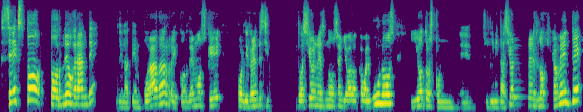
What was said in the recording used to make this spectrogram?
sexto torneo grande de la temporada. Recordemos que por diferentes situaciones no se han llevado a cabo algunos y otros con eh, sus limitaciones, lógicamente.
